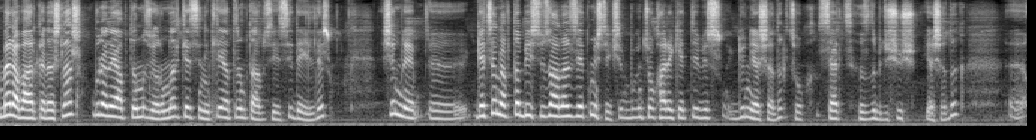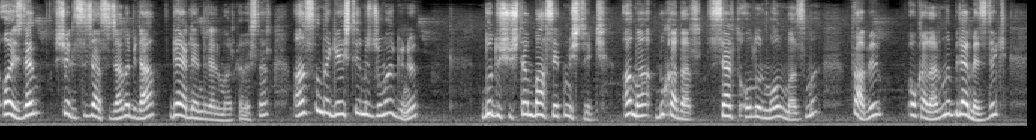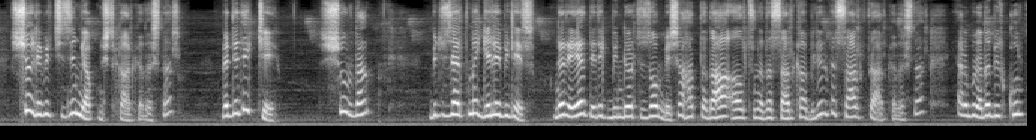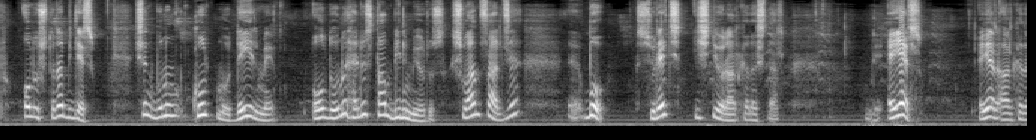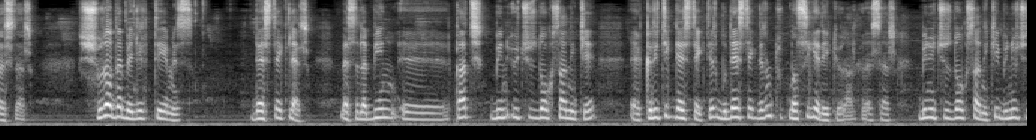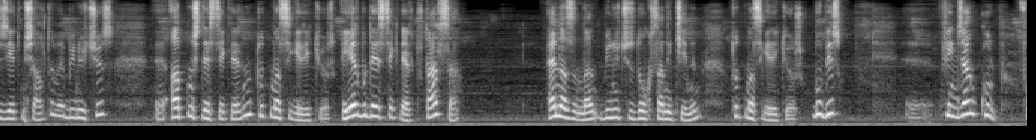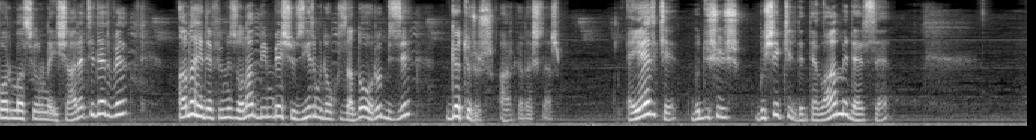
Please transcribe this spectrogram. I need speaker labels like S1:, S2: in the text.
S1: Merhaba arkadaşlar. Burada yaptığımız yorumlar kesinlikle yatırım tavsiyesi değildir. Şimdi e, geçen hafta bir yüzü analiz etmiştik. Şimdi bugün çok hareketli bir gün yaşadık. Çok sert, hızlı bir düşüş yaşadık. E, o yüzden şöyle sıcağı sıcağına bir daha değerlendirelim arkadaşlar. Aslında geçtiğimiz cuma günü bu düşüşten bahsetmiştik. Ama bu kadar sert olur mu olmaz mı? Tabi o kadarını bilemezdik. Şöyle bir çizim yapmıştık arkadaşlar. Ve dedik ki şuradan bir düzeltme gelebilir. Nereye? Dedik 1415'e hatta daha altına da sarkabilir ve sarktı arkadaşlar. Yani burada bir kulp oluşturabilir. Şimdi bunun kulp mu değil mi olduğunu henüz tam bilmiyoruz. Şu an sadece e, bu süreç işliyor arkadaşlar. Eğer eğer arkadaşlar şurada belirttiğimiz destekler mesela 1000 e, kaç 1392 e, kritik destektir. Bu desteklerin tutması gerekiyor arkadaşlar. 1392, 1376 ve 1360 desteklerinin tutması gerekiyor. Eğer bu destekler tutarsa en azından 1392'nin tutması gerekiyor. Bu bir e, fincan kulp formasyonuna işaret eder ve ana hedefimiz olan 1529'a doğru bizi götürür arkadaşlar. Eğer ki bu düşüş bu şekilde devam ederse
